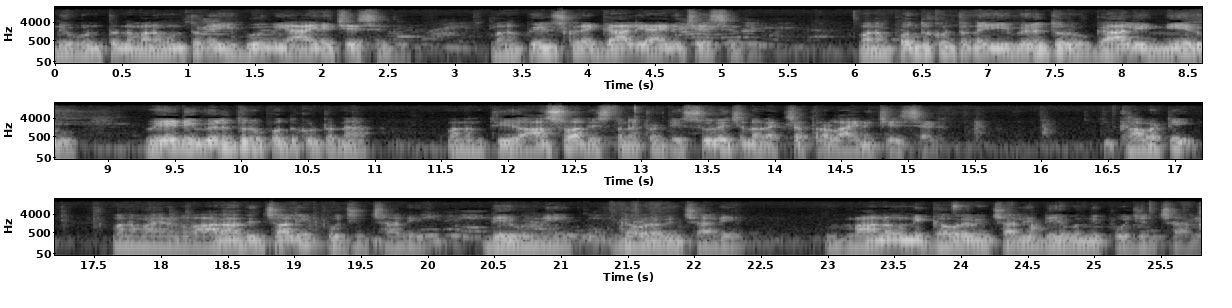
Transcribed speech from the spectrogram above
నువ్వు ఉంటున్న మనం ఉంటున్న ఈ భూమి ఆయన చేసింది. మనం పీల్చుకునే గాలి ఆయన చేసింది. మనం పొందుకుంటున్న ఈ వెలుతురు గాలి నీరు వేడి వెలుతురు పొందుకుంటున్న మనం తీ- ఆస్వాదిస్తున్నటువంటి సూర్యచంద్ర నక్షత్రాలు ఆయన చేశాడు. కాబట్టి మనం ఆయనను ఆరాధించాలి పూజించాలి దేవుణ్ణి గౌరవించాలి మానవుణ్ణి గౌరవించాలి దేవుణ్ణి పూజించాలి.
